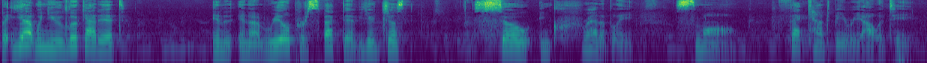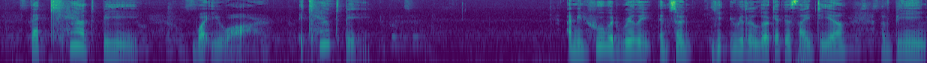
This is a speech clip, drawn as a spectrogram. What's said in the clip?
but yet when you look at it in, in a real perspective, you're just so incredibly small. That can't be reality. That can't be what you are. It can't be. I mean, who would really, and so you really look at this idea of being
